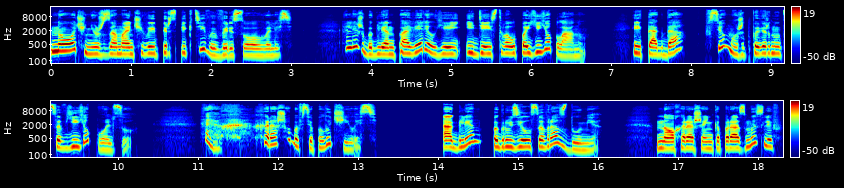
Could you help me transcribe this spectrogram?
Но очень уж заманчивые перспективы вырисовывались. Лишь бы Глен поверил ей и действовал по ее плану. И тогда все может повернуться в ее пользу. Эх, хорошо бы все получилось. А Глен погрузился в раздумья. Но, хорошенько поразмыслив,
